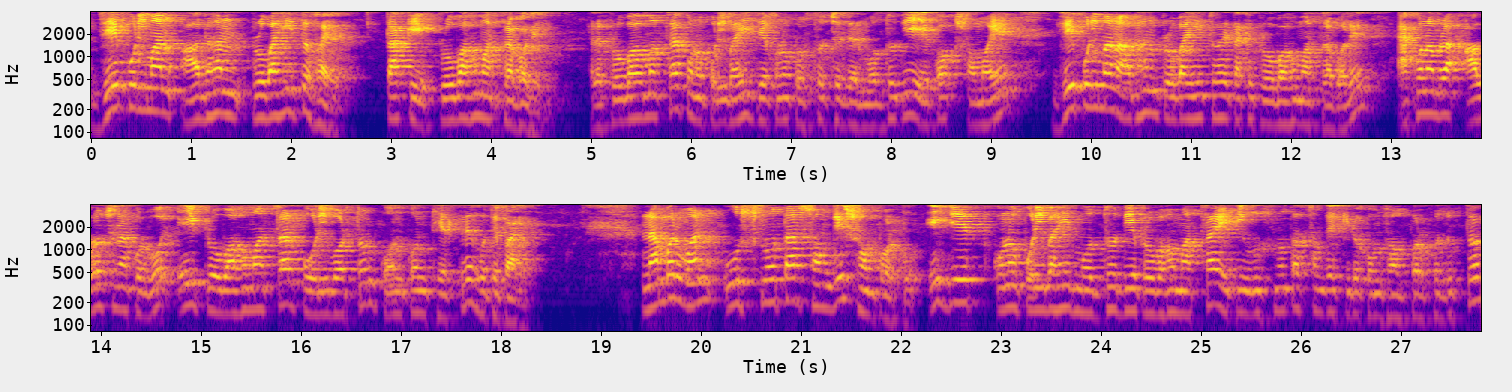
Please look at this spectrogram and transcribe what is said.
যে পরিমাণ আধান প্রবাহিত হয় তাকে প্রবাহ মাত্রা বলে। তাহলে প্রবাহ মাত্রা কোনো পরিবাহীর যে কোনো প্রস্তচ্ছেদের মধ্য দিয়ে একক সময়ে যে পরিমাণ আধান প্রবাহিত হয় তাকে প্রবাহ মাত্রা বলে। এখন আমরা আলোচনা করব এই প্রবাহ মাত্রার পরিবর্তন কোন কোন ক্ষেত্রে হতে পারে। নাম্বার ওয়ান উষ্ণতার সঙ্গে সম্পর্ক। এই যে কোনো পরিবাহীর মধ্য দিয়ে প্রবাহ মাত্রা, এটি উষ্ণতার সঙ্গে কীরকম সম্পর্কযুক্ত,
